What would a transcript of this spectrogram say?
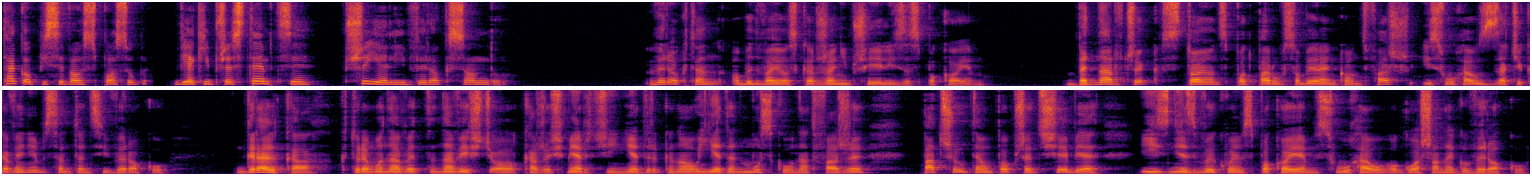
tak opisywał sposób, w jaki przestępcy przyjęli wyrok sądu. Wyrok ten obydwaj oskarżeni przyjęli ze spokojem. Bednarczyk, stojąc, podparł sobie ręką twarz i słuchał z zaciekawieniem sentencji wyroku. Grelka, któremu nawet na wieść o karze śmierci nie drgnął jeden muskuł na twarzy, patrzył tę poprzed siebie i z niezwykłym spokojem słuchał ogłaszanego wyroku.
